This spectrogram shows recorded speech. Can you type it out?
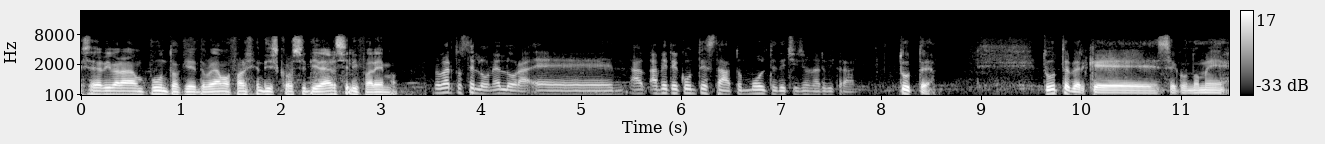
se arriverà un punto che dobbiamo fare discorsi diversi, li faremo. Roberto Stellone, allora eh, avete contestato molte decisioni arbitrali? Tutte, tutte perché secondo me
